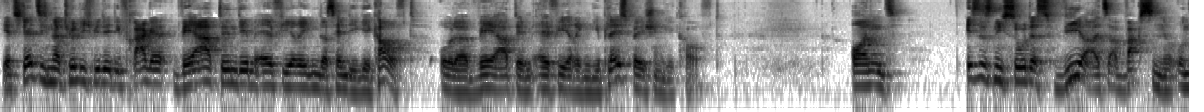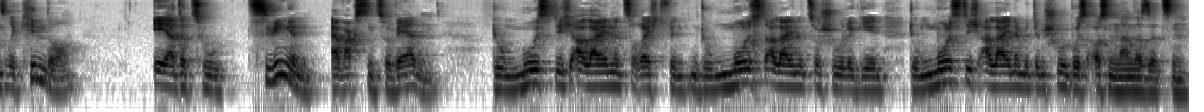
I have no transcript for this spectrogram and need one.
Jetzt stellt sich natürlich wieder die Frage, wer hat denn dem Elfjährigen das Handy gekauft? Oder wer hat dem Elfjährigen die Playstation gekauft? Und ist es nicht so, dass wir als Erwachsene unsere Kinder eher dazu zwingen, erwachsen zu werden? Du musst dich alleine zurechtfinden, du musst alleine zur Schule gehen, du musst dich alleine mit dem Schulbus auseinandersetzen.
